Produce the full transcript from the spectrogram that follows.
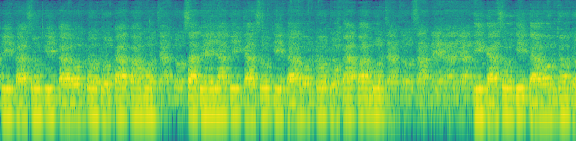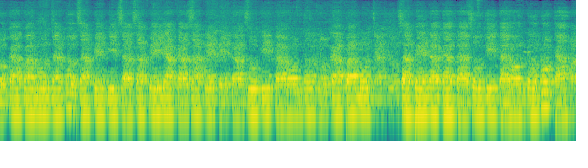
ปิกาสุขิตาหนโตตุกาปามุจจันโตสัพเพยติกาสุขิตาหนโตตุกาปามุจ ติกาสุขิตาหนโตตุกาปามุจจันโตสัพเพปิสาสัพเพยากาสัพเพเปตาสุขิตาหนโตตุกาปามุจจันโตสัพเพนาคาตาสุขิตาหนโตทุกาปา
